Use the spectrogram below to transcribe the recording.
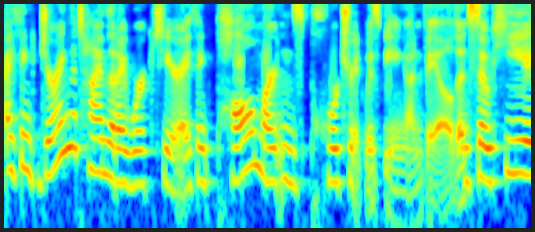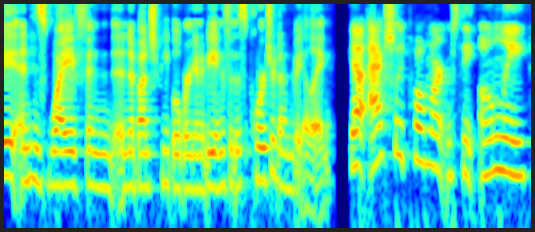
I think during the time that I worked here, I think Paul Martin's portrait was being unveiled. And so he and his wife and, and a bunch of people were going to be in for this portrait unveiling. Yeah, actually, Paul Martin's the only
